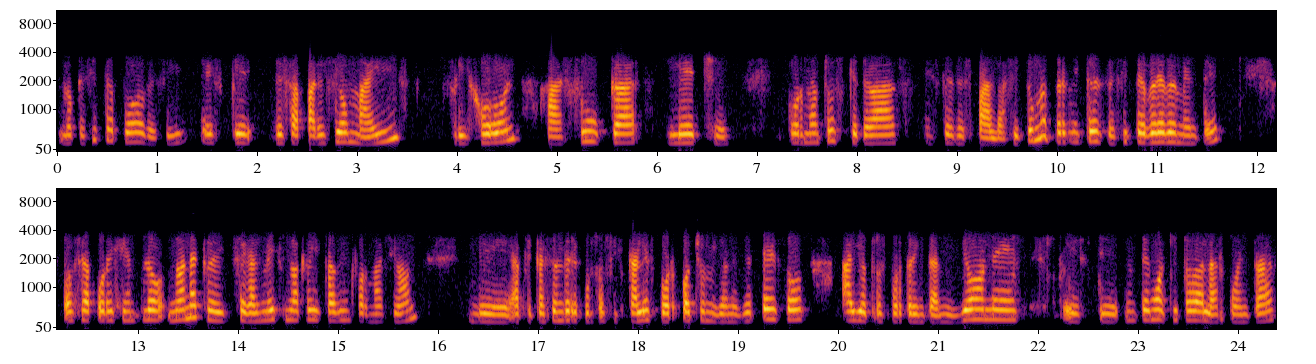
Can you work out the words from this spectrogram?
Lo que sí te puedo decir es que desapareció maíz, frijol, azúcar, leche, por montos que te vas este, de espaldas. Si tú me permites decirte brevemente, o sea, por ejemplo, no han Segalmex no ha acreditado información de aplicación de recursos fiscales por 8 millones de pesos, hay otros por 30 millones, este, tengo aquí todas las cuentas,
